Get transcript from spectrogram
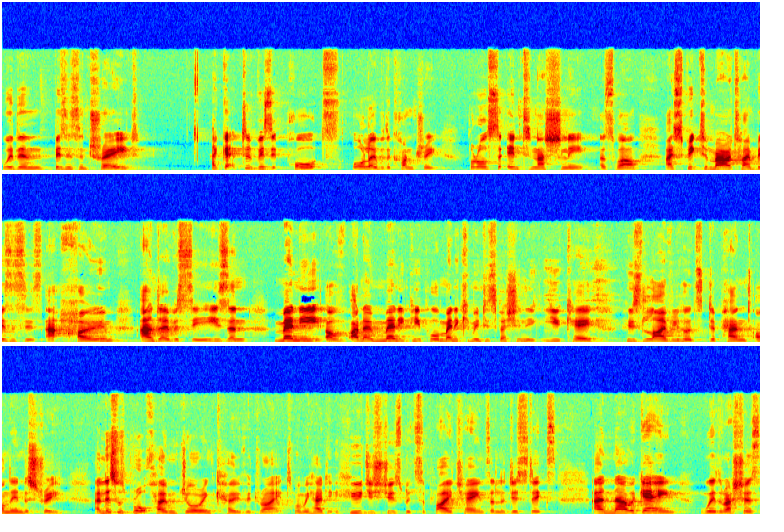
within Business and Trade, I get to visit ports all over the country, but also internationally as well. I speak to maritime businesses at home and overseas, and many of, I know many people, many communities, especially in the UK, whose livelihoods depend on the industry. And this was brought home during COVID, right? When we had huge issues with supply chains and logistics, and now again with Russia's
